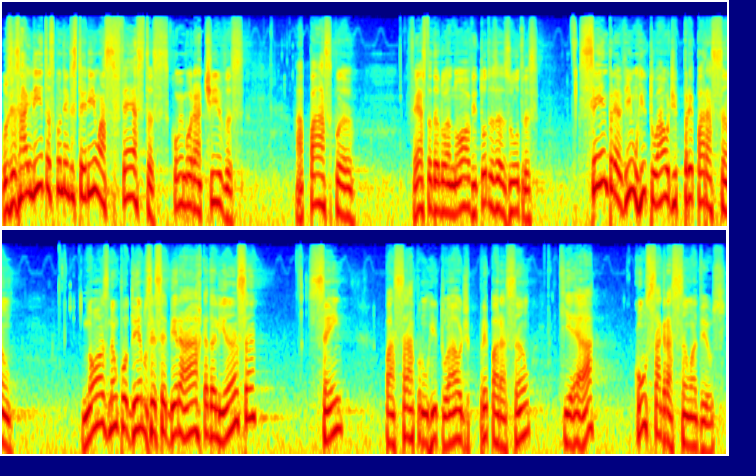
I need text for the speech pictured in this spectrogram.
Os israelitas, quando eles teriam as festas comemorativas, a Páscoa, festa da lua nova e todas as outras, sempre havia um ritual de preparação. Nós não podemos receber a arca da aliança sem passar por um ritual de preparação, que é a consagração a Deus.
